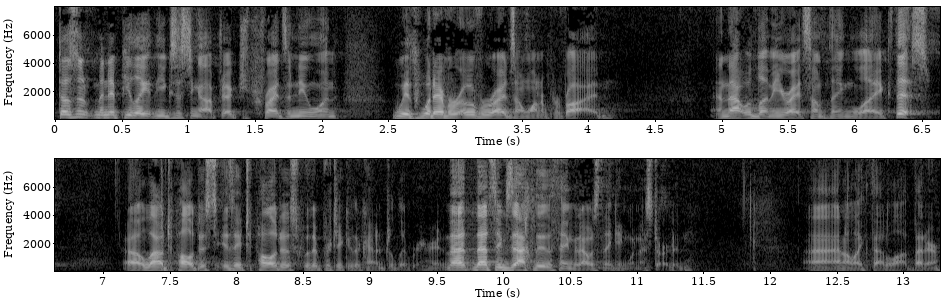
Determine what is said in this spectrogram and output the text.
doesn't manipulate the existing object, just provides a new one with whatever overrides I want to provide. And that would let me write something like this. Uh, loud topologist is a topologist with a particular kind of delivery. Right? That, that's exactly the thing that I was thinking when I started. Uh, and I like that a lot better.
